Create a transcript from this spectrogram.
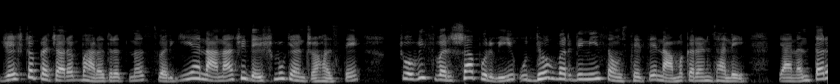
ज्येष्ठ प्रचारक भारतरत्न स्वर्गीय नानाजी देशमुख यांच्या हस्ते चोवीस वर्षापूर्वी उद्योगवर्धिनी संस्थेचे नामकरण झाले. यानंतर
